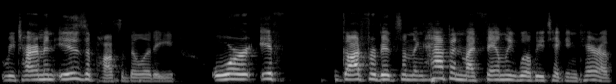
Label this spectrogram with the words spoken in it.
retirement is a possibility. Or if God forbid something happened, my family will be taken care of.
